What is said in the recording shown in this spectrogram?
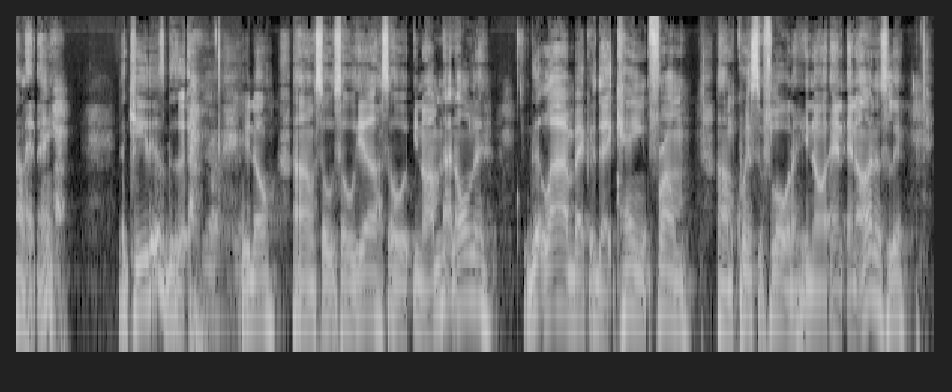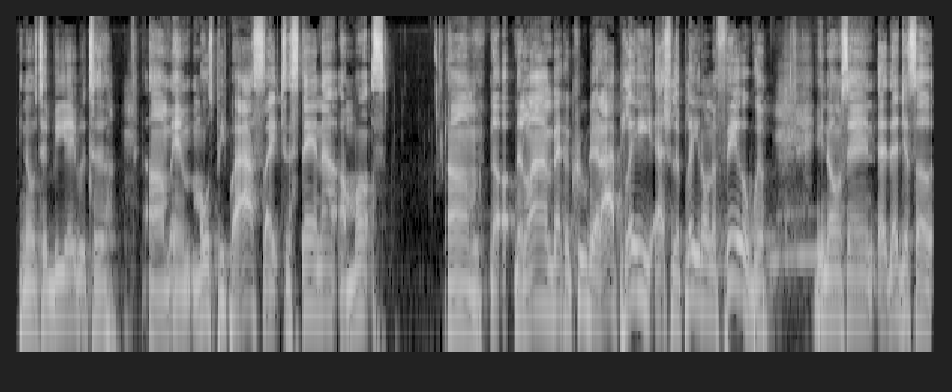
I'm like, dang, the kid is good. You know, um, so so yeah, so you know, I'm not the only good linebacker that came from um, Quincy, Florida. You know, and and honestly, you know, to be able to, um, and most people eyesight to stand out amongst um the the linebacker crew that I played actually played on the field with. You know what I'm saying? That, that's just a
